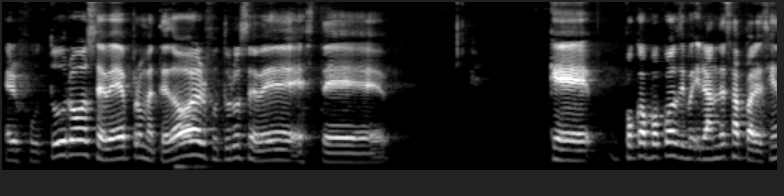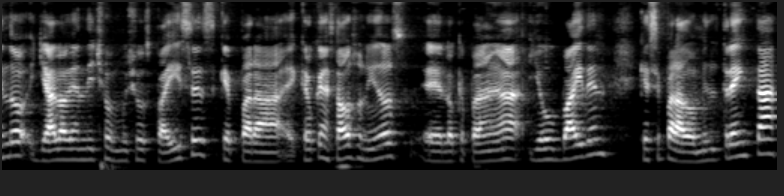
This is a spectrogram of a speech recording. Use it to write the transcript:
El futuro se ve prometedor, el futuro se ve este que poco a poco irán desapareciendo. Ya lo habían dicho muchos países, que para, eh, creo que en Estados Unidos, eh, lo que planea Joe Biden, que es para 2030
